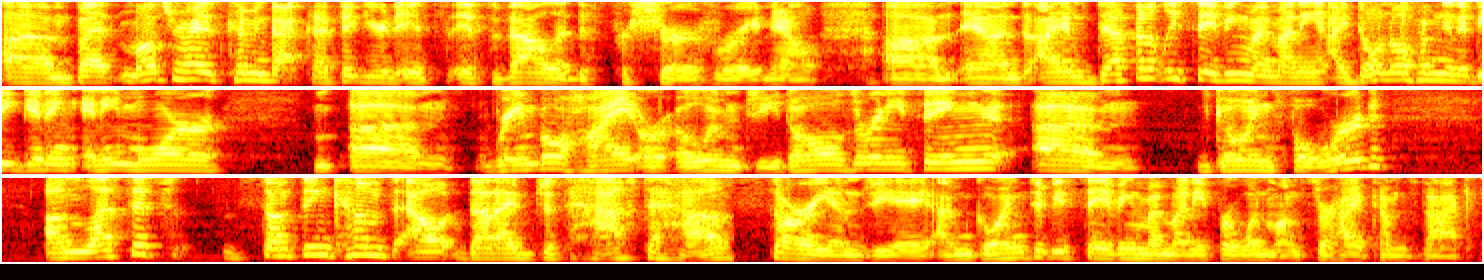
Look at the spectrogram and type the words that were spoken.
Um, but Monster High is coming back. I figured it's it's valid for sure for right now. Um, and I am definitely saving my money. I don't know if I'm going to be getting any more um, Rainbow High or OMG dolls or anything um, going forward. Unless if something comes out that I just have to have, sorry MGA, I'm going to be saving my money for when Monster High comes back.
